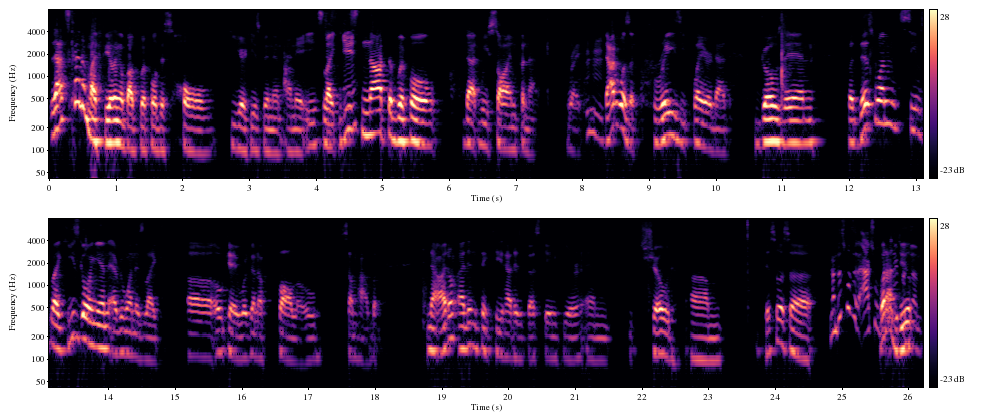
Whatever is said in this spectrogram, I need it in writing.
That's kind of my feeling about Bwipo this whole year he's been in NA. He's like eh? he's not the Bwipo that we saw in Fnatic right? Mm-hmm. That was a crazy player that goes in, but this one seems like he's going in. Everyone is like, uh, okay, we're gonna follow somehow. But now I don't. I didn't think he had his best game here and showed. Um, this was a now this was an actual good play for them.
